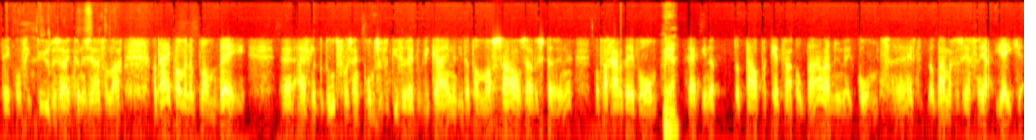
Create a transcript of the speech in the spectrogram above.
deconfiture, zou je kunnen zeggen, vannacht. Want hij kwam met een plan B. eigenlijk bedoeld voor zijn conservatieve republikeinen... die dat dan massaal zouden steunen. Want waar gaat het even om? Ja. Kijk, in dat totaalpakket waar Obama nu mee komt... Hè, heeft Obama gezegd van ja, jeetje,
